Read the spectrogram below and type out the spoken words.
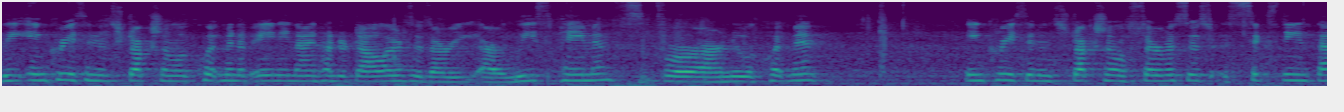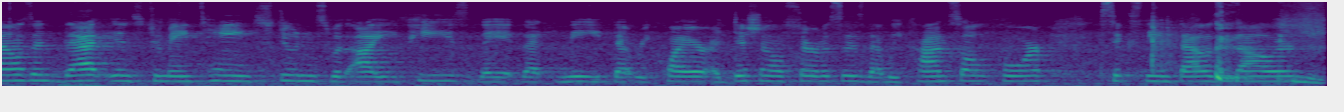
The increase in instructional equipment of eighty-nine hundred dollars is our, our lease payments for our new equipment. increase in instructional services, sixteen thousand. That is to maintain students with IEPs they, that need, that require additional services that we consult for, sixteen thousand dollars.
